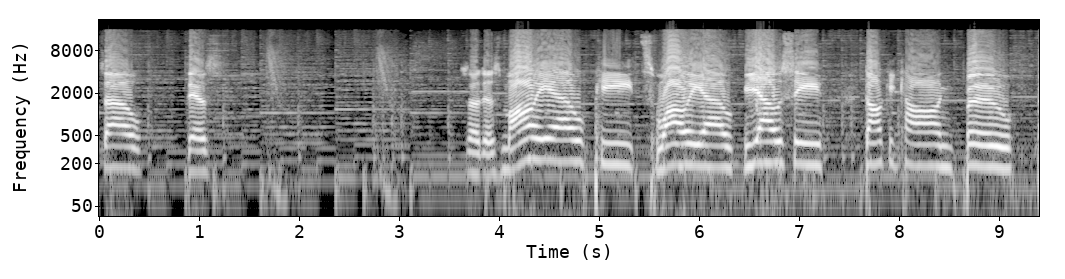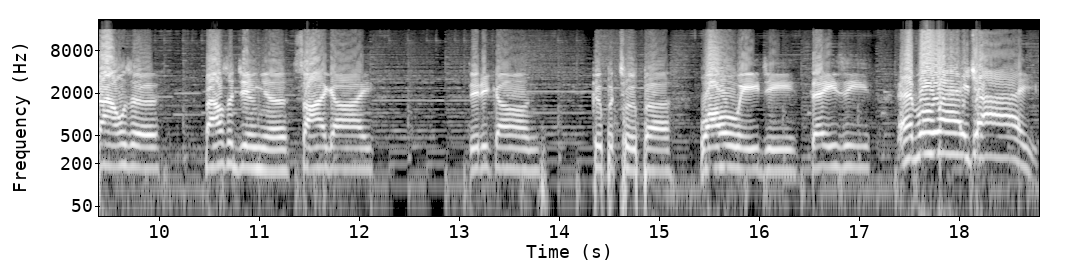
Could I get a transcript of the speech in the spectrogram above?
So, there's... So there's Mario, Peach, Wario, Yoshi, Donkey Kong, Boo, Bowser, Bowser Jr., Shy Guy, Diddy Kong, Koopa Troopa, Waluigi, Daisy, and Luigi!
